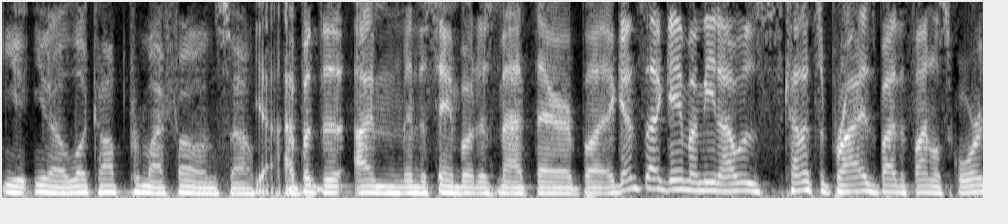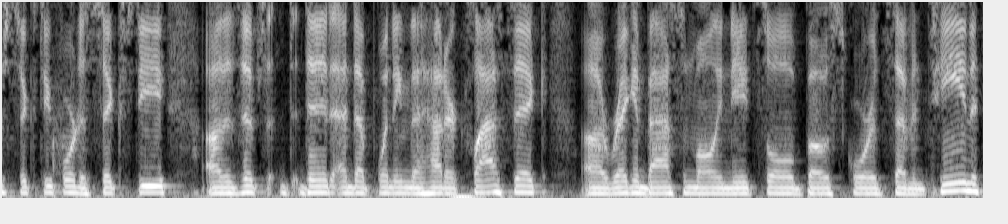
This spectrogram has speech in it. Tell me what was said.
you, you know, look up from my phone. So Yeah, I put the I'm in the same boat as Matt there, but against that game, I mean, I was kind of surprised by the final score, 64 to 60. Uh, the Zips did end up winning the Header Classic. Uh, Reagan Bass and Molly Neitzel both scored 17.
